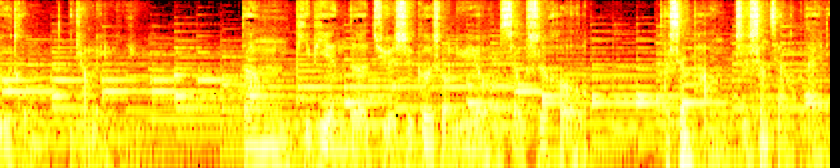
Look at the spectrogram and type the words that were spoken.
如同一条美人鱼。当皮皮恩的爵士歌手女友消失后，他身旁只剩下老黛丽。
